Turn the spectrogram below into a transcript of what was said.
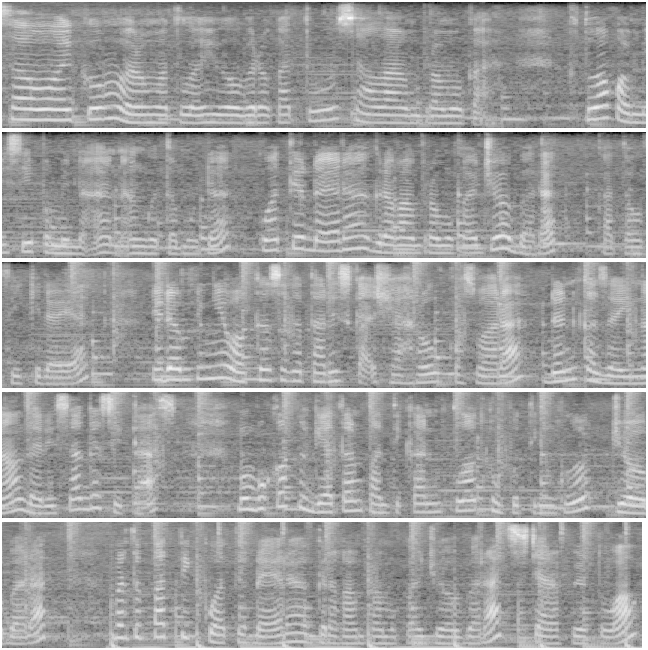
Assalamualaikum warahmatullahi wabarakatuh. Salam Pramuka. Ketua Komisi Pembinaan Anggota Muda, Kuatir Daerah Gerakan Pramuka Jawa Barat, Kak Taufik Hidayat, didampingi Wakil Sekretaris Kak Syahrul Koswara dan Kak Zainal dari Sagasitas, membuka kegiatan pelantikan Cloud Computing Club Jawa Barat bertepat di Kuatir Daerah Gerakan Pramuka Jawa Barat secara virtual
